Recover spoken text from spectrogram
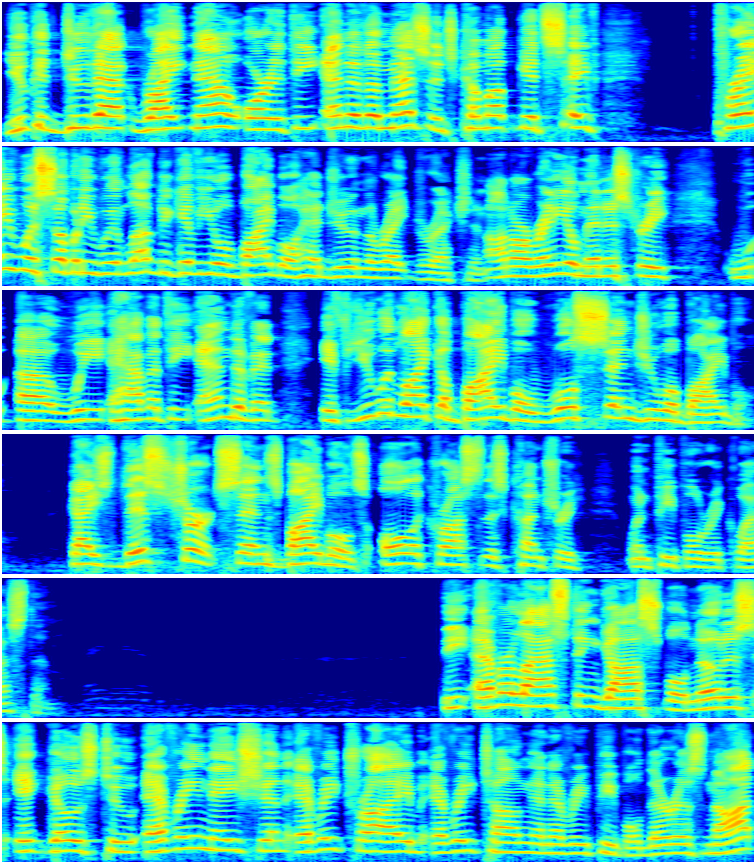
You could do that right now, or at the end of the message, come up, get saved. Pray with somebody. We'd love to give you a Bible, head you in the right direction. On our radio ministry, uh, we have at the end of it, if you would like a Bible, we'll send you a Bible. Guys, this church sends Bibles all across this country when people request them. The everlasting gospel, notice it goes to every nation, every tribe, every tongue, and every people. There is not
